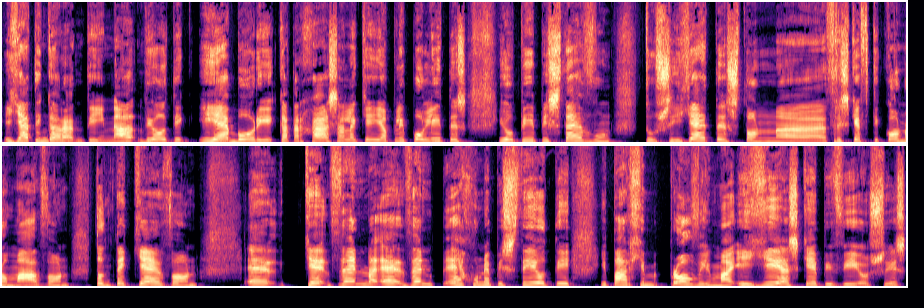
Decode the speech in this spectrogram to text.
για την καραντίνα, διότι οι έμποροι καταρχάς αλλά και οι απλοί πολίτες οι οποίοι πιστεύουν τους ηγέτες των ε, θρησκευτικών ομάδων, των τεκέδων, ε, και δεν, ε, δεν έχουν επιστεί ότι υπάρχει πρόβλημα υγείας και επιβίωσης,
